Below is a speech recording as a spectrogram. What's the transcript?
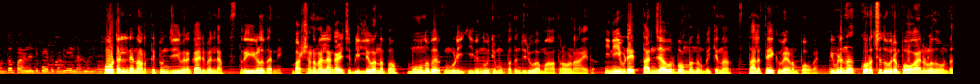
மொத்தம் பதினெட்டு பேர் இருக்காங்க எல்லாருமே ladies. ഹോട്ടലിന്റെ നടത്തിപ്പും ജീവനക്കാരുമെല്ലാം സ്ത്രീകൾ തന്നെ ഭക്ഷണമെല്ലാം കഴിച്ച് ബില്ല് വന്നപ്പോൾ മൂന്ന് പേർക്കും കൂടി ഇരുന്നൂറ്റി മുപ്പത്തഞ്ച് രൂപ മാത്രമാണ് ആയത് ഇനി ഇവിടെ തഞ്ചാവൂർ ബൊമ്മ നിർമ്മിക്കുന്ന സ്ഥലത്തേക്ക് വേണം പോകാൻ ഇവിടുന്ന് കുറച്ച് ദൂരം പോകാനുള്ളതുകൊണ്ട്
